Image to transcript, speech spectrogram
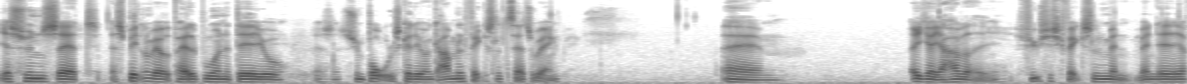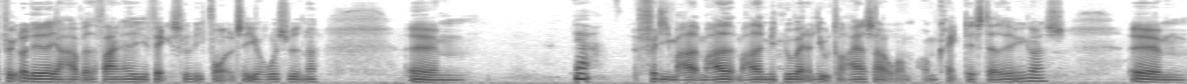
jeg synes, at, at spindelvævet på albuerne, det er jo altså, symbolisk, at det er jo en gammel fængselstatovering. Øhm, ikke at jeg har været i fysisk fængsel, men, men jeg, jeg føler lidt, at jeg har været fanget i fængsel i forhold til Jehovas vidner. Øhm, ja. Fordi meget, meget, meget af mit nuværende liv drejer sig om, omkring det stadig, ikke også? Øhm,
